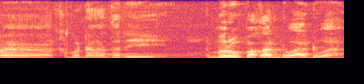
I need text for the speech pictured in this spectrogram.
eh, kemenangan tadi merupakan doa-doa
